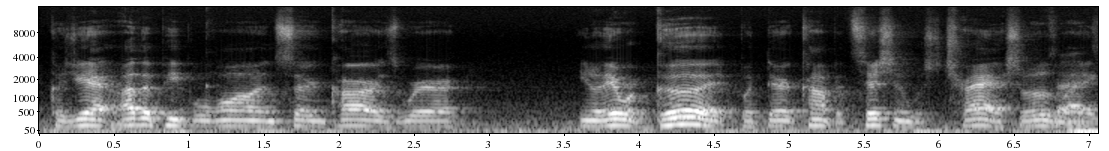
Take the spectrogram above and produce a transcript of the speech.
because you had other people on certain cards where, you know, they were good, but their competition was trash. So it was like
